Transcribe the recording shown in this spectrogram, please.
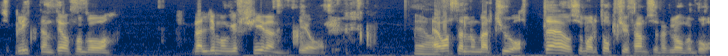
splitten til å få gå veldig mange skirenn i år. ja. Jeg ble selv nummer 28, og så var det topp 25 som fikk lov å gå.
